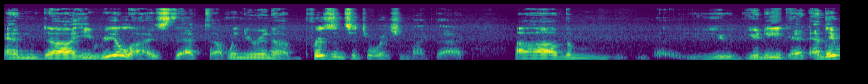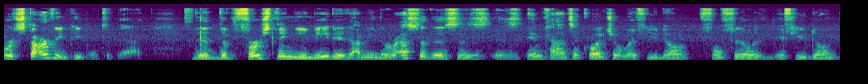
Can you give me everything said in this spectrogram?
And uh, he realized that uh, when you're in a prison situation like that, uh, the, you you need and, and they were starving people to death. The the first thing you needed, I mean, the rest of this is is inconsequential if you don't fulfill if you don't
